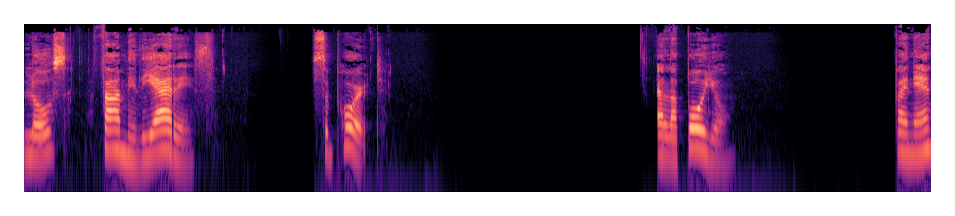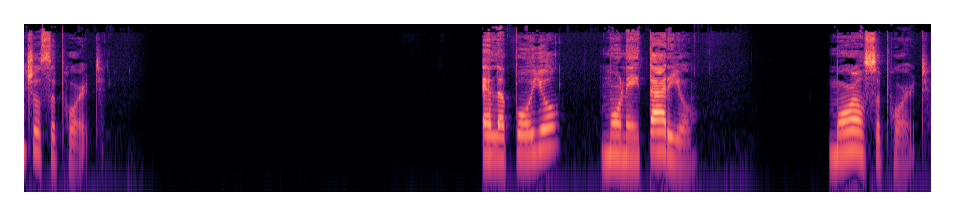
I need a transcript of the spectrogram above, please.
Los familiares. Support. El apoyo. Financial support. El apoyo monetario. Moral support.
